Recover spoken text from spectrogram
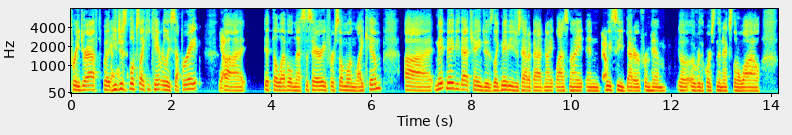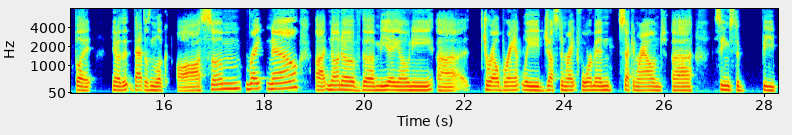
pre-draft, but he just looks like he can't really separate Yeah. uh, at the level necessary for someone like him. Uh, may- maybe that changes. Like maybe he just had a bad night last night, and Yeah. we see better from him uh, over the course of the next little while. But you know th- that doesn't look awesome right now. Uh, none of the Miye Oni, uh, Jarrell Brantley, Justin Wright Foreman second round uh, seems to be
